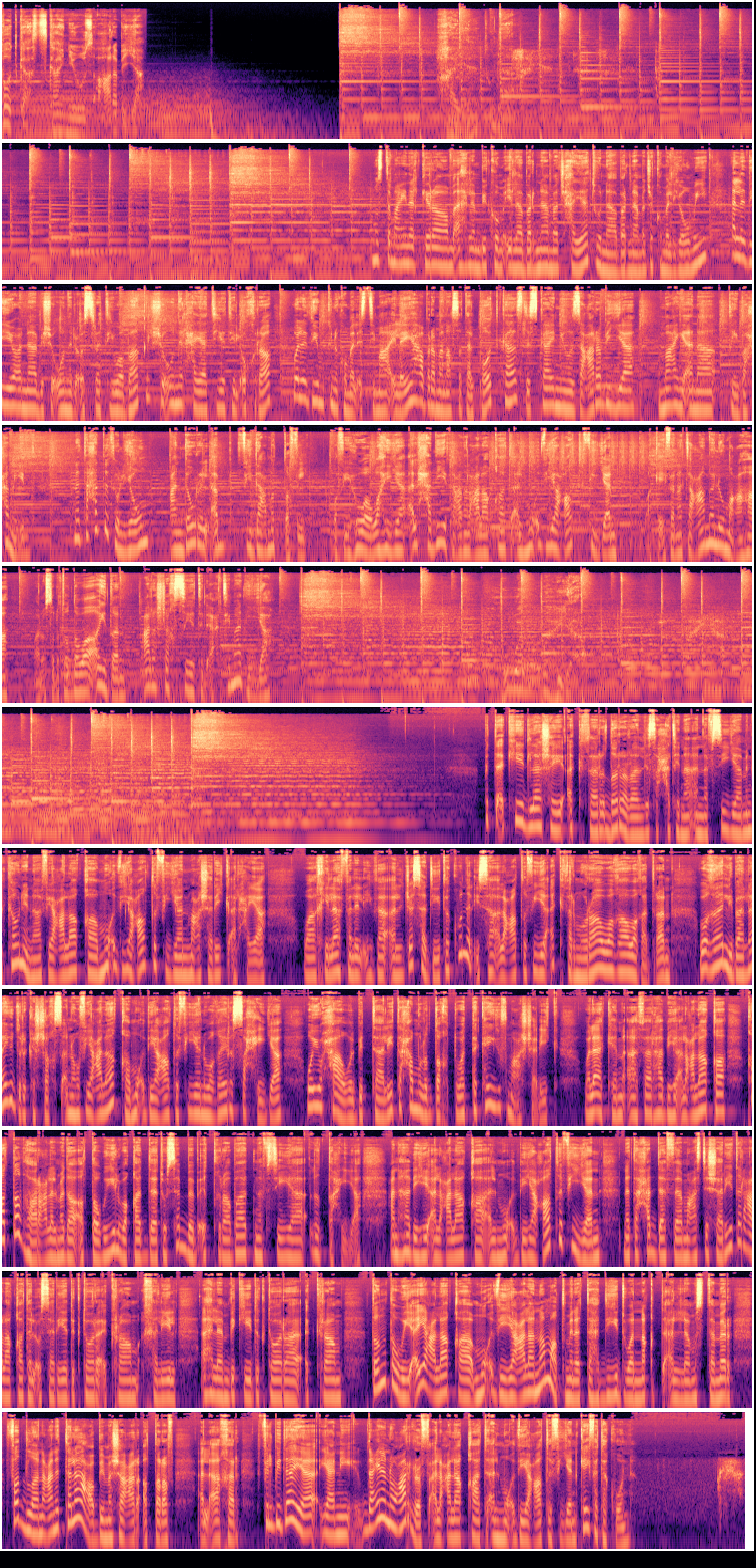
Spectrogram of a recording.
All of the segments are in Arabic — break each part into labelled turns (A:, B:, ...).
A: بودكاست سكاي نيوز عربية. حياتنا.
B: مستمعينا الكرام أهلا بكم إلى برنامج حياتنا برنامجكم اليومي الذي يعنى بشؤون الأسرة وباقي الشؤون الحياتية الأخرى والذي يمكنكم الاستماع إليه عبر منصة البودكاست سكاي نيوز عربية. معي أنا طيبة حميد. نتحدث اليوم عن دور الأب في دعم الطفل وفي هو وهي الحديث عن العلاقات المؤذية عاطفيا وكيف نتعامل معها ونسلط الضوء أيضا على الشخصية الاعتمادية.
A: هو وهي
B: بالتأكيد لا شيء أكثر ضررا لصحتنا النفسية من كوننا في علاقة مؤذية عاطفيا مع شريك الحياة. وخلافا للإيذاء الجسدي تكون الإساءة العاطفية أكثر مراوغة وغدرا وغالبا لا يدرك الشخص أنه في علاقة مؤذية عاطفيا وغير صحية ويحاول بالتالي تحمل الضغط والتكيف مع الشريك. ولكن آثار هذه العلاقة قد تظهر على المدى الطويل وقد تسبب اضطرابات نفسية للضحية. عن هذه العلاقة المؤذية عاطفيا نتحدث مع استشارية العلاقات الأسرية دكتورة إكرام خليل. أهلا بك دكتورة إكرام. تنطوي أي علاقة مؤذية على نمط من التهديد والنقد المستمر فضلا عن التلاعب بمشاعر الطرف الآخر في البداية يعني دعينا نعرف العلاقات المؤذية عاطفيا كيف تكون؟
